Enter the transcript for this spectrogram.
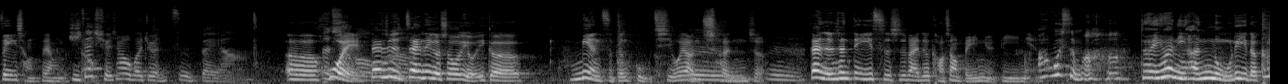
非常非常的少。你在学校会不会觉得很自卑啊？呃，会，但是在那个时候有一个。面子跟骨气，我要你撑着。嗯，但人生第一次失败就考上北一女第一年啊？为什么？对，因为你很努力的考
